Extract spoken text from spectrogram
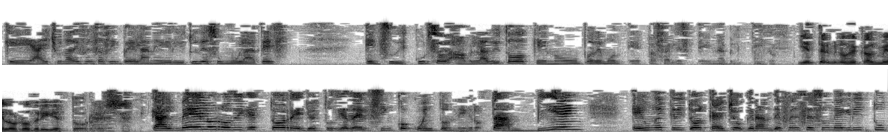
que ha hecho una defensa simple de la negritud y de su mulatez en su discurso hablado y todo que no podemos eh, pasarles inadvertido. Y en términos de Carmelo Rodríguez Torres. Carmelo Rodríguez Torres, yo estudié de él cinco cuentos negros. También es un escritor que ha hecho gran defensa de su negritud,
